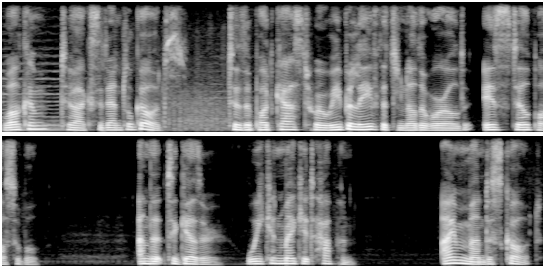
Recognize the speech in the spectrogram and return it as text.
Welcome to Accidental Gods, to the podcast where we believe that another world is still possible and that together we can make it happen. I'm Manda Scott,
